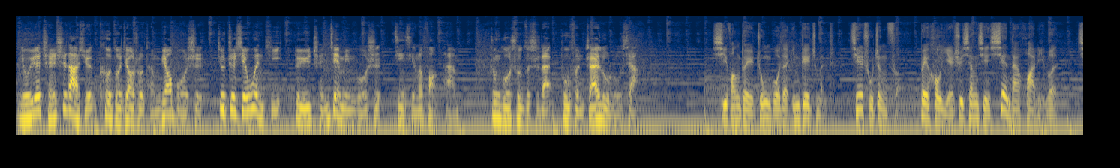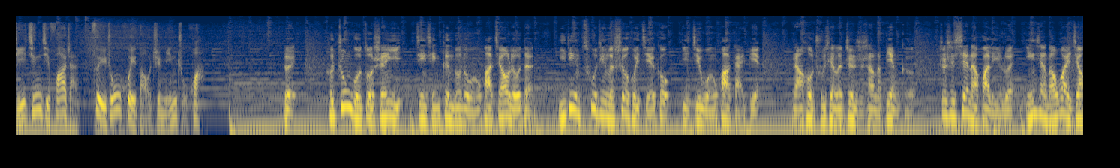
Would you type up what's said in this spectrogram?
纽约城市大学客座教授滕彪博士就这些问题对于陈建明博士进行了访谈。中国数字时代部分摘录如下。西方对中国的 engagement 接触政策背后也是相信现代化理论及经济发展最终会导致民主化。对，和中国做生意、进行更多的文化交流等，一定促进了社会结构以及文化改变，然后出现了政治上的变革。这是现代化理论影响到外交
